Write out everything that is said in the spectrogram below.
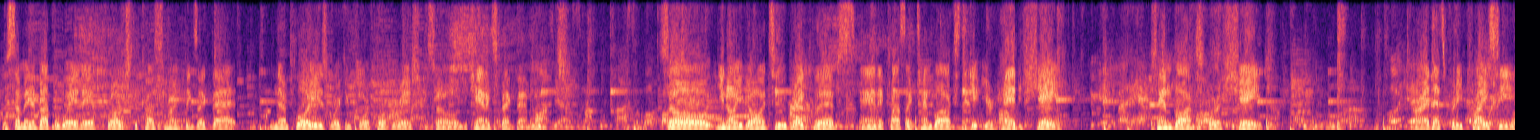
There's something about the way they approach the customer and things like that. And their employee is working for a corporation, so you can't expect that much. So, you know, you go into Great Clips and it costs like 10 bucks to get your head shaved. 10 bucks for a shave. All right, that's pretty pricey.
